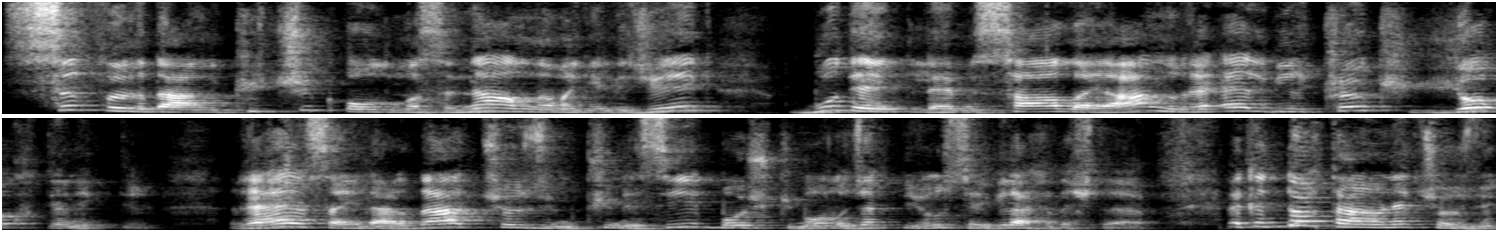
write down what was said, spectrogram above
Sıfırdan küçük olması ne anlama gelecek? Bu denklemi sağlayan reel bir kök yok demektir. Reel sayılarda çözüm kümesi boş küme olacak diyoruz sevgili arkadaşlar. Bakın 4 tane örnek çözdük.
